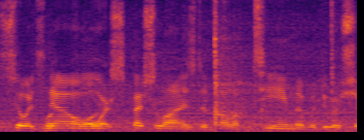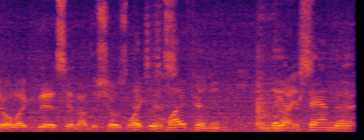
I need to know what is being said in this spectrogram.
So it's now a more specialized, developed team that would do a show like this and other shows like this. That's just this. my opinion, and they Nice. understand the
